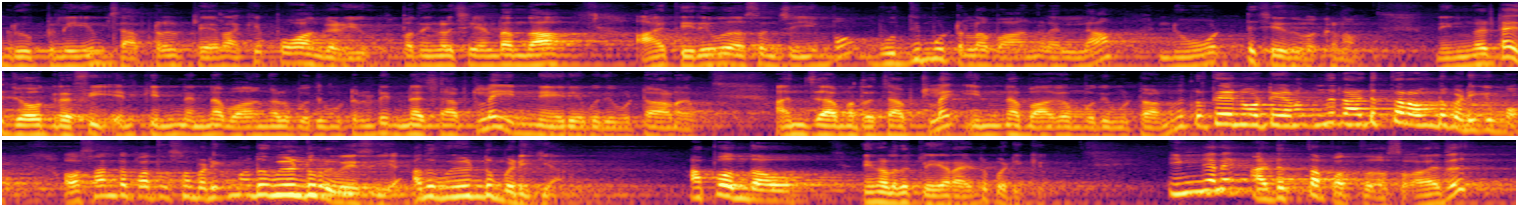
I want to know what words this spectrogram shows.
ഗ്രൂപ്പിലെയും ചാപ്റ്റർ ക്ലിയർ ആക്കി പോകാൻ കഴിയും. അപ്പോൾ നിങ്ങൾ ചെയ്യേണ്ട എന്താ ആദ്യത്തെ ഇരുപത് ദിവസം ചെയ്യുമ്പോൾ ബുദ്ധിമുട്ടുള്ള ഭാഗങ്ങളെല്ലാം നോട്ട് ചെയ്ത് വെക്കണം. നിങ്ങളുടെ ജോഗ്രഫി എനിക്ക് ഇന്ന ഇന്ന ഭാഗങ്ങൾ ബുദ്ധിമുട്ടുണ്ട് ഇന്ന ചാപ്റ്ററിലെ ഇന്ന ഏരിയ ബുദ്ധിമുട്ടാണ്. അഞ്ചാമത്തെ ചാപ്റ്ററിലെ ഇന്ന ഭാഗം ബുദ്ധിമുട്ടാണ് കൃത്യമായി നോട്ട് ചെയ്യണം. എന്നിട്ട് അടുത്ത റൗണ്ട് പഠിക്കുമ്പോൾ അവസാനത്തെ പത്ത് ദിവസം പഠിക്കുമ്പോൾ അത് വീണ്ടും റിവൈസ് ചെയ്യുക. അത് വീണ്ടും പഠിക്കുക. അപ്പോൾ എന്താവും? നിങ്ങളത് ക്ലിയർ ആയിട്ട് പഠിക്കും. ഇങ്ങനെ അടുത്ത പത്ത് ദിവസം അതായത്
